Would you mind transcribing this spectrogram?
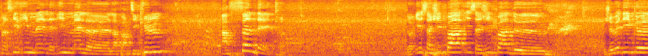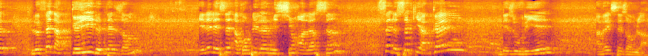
Parce qu'il mêle, mêle la particule afin d'être. Donc il ne s'agit pas, il s'agit pas de. Je veux dire que le fait d'accueillir de tels hommes et les laisser accomplir leur mission en leur sein fait de ceux qui accueillent des ouvriers avec ces hommes-là.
